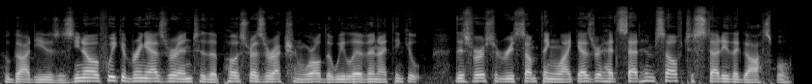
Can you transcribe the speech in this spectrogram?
who God uses. You know, if we could bring Ezra into the post resurrection world that we live in, I think it, this verse would read something like Ezra had set himself to study the gospel,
